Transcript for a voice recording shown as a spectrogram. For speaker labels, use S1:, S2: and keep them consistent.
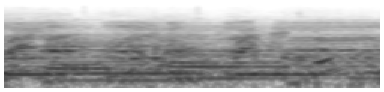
S1: qua qua hàng trước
